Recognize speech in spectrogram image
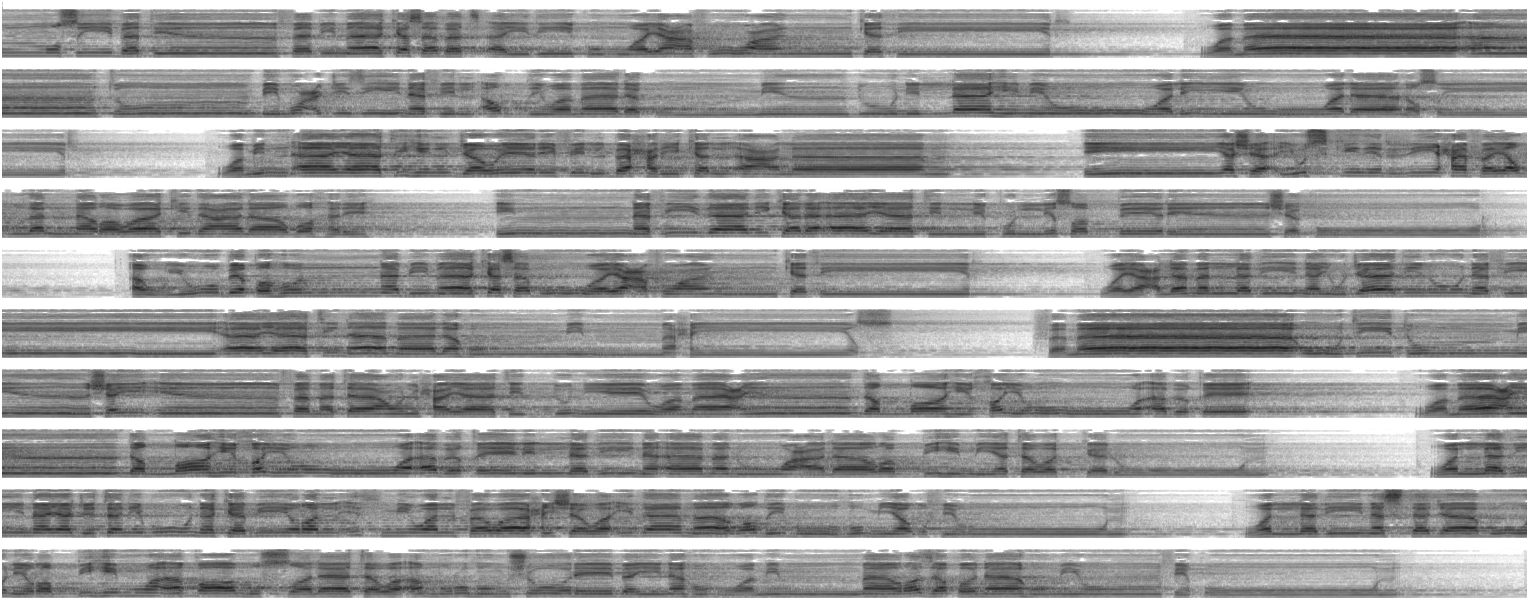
مصيبه فبما كسبت ايديكم ويعفو عن كثير وما أنتم بمعجزين في الأرض وما لكم من دون الله من ولي ولا نصير ومن اياته الجوير في البحر كالاعلام إن يشأ يسكن الريح فيظللن رواكد على ظهره. إن في ذلك لآيات لكل صبير شكور. أو يوبقهن بما كسبوا ويعفو عن كثير. ويعلم الذين يجادلون في آياتنا ما لهم من محيص. فما أوتيتم من شيء فمتاع الحياة الدنيا وما عند الله خير وابقي وما عند الله خير وابقي للذين آمنوا وعلى ربهم يتوكلون والذين يجتنبون كبير الإثم والفواحش وإذا ما غضبوا هم يغفرون والذين استجابوا لربهم وأقاموا الصلاة وأمرهم شوري بينهم ومما رزقناهم ينفقون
